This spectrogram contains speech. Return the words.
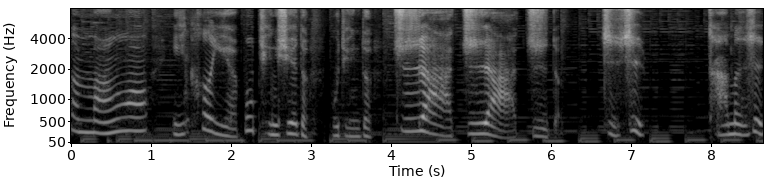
很忙哦，一刻也不停歇的，不停的织啊织啊织的。只是他们是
